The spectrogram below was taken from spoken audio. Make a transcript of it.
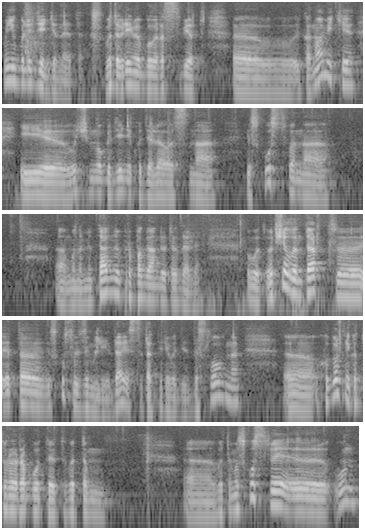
у них были деньги на это. В это время был расцвет э, экономики, и очень много денег выделялось на искусство, на монументальную пропаганду и так далее. Вот. Вообще ландарт это искусство земли, да, если так переводить дословно. Э, Художник, который работает в этом, э, в этом искусстве, э, он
